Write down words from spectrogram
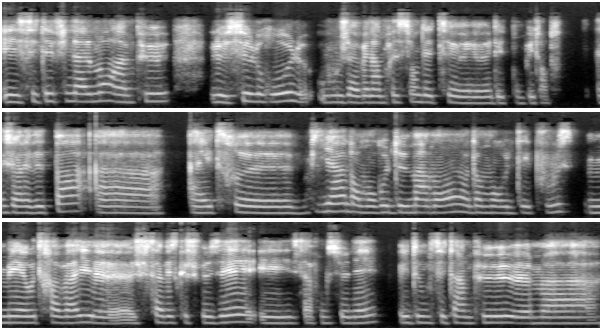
et c'était finalement un peu le seul rôle où j'avais l'impression d'être euh, d'être compétente. J'arrivais pas à à être euh, bien dans mon rôle de maman, dans mon rôle d'épouse, mais au travail, euh, je savais ce que je faisais et ça fonctionnait. Et donc c'était un peu euh, ma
